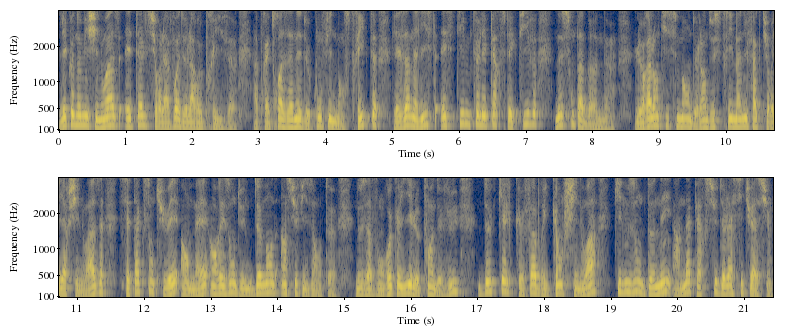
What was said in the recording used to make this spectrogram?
L'économie chinoise est-elle sur la voie de la reprise? Après trois années de confinement strict, les analystes estiment que les perspectives ne sont pas bonnes. Le ralentissement de l'industrie manufacturière chinoise s'est accentué en mai en raison d'une demande insuffisante. Nous avons recueilli le point de vue de quelques fabricants chinois qui nous ont donné un aperçu de la situation.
